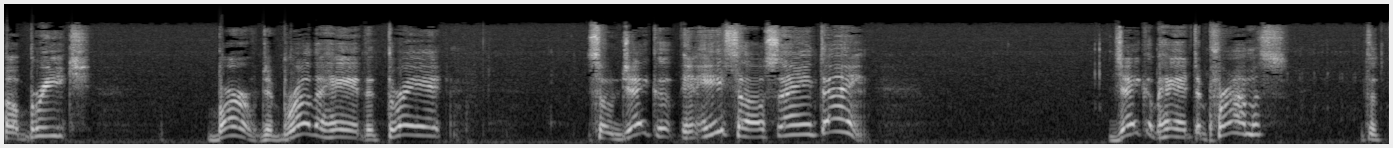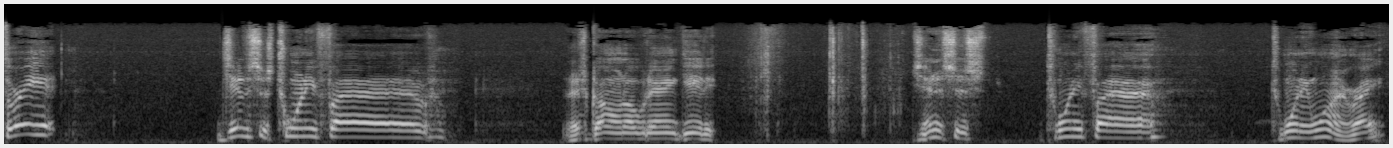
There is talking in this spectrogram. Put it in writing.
a breach birth. The brother had the thread. So Jacob and Esau, same thing. Jacob had the promise, the thread. Genesis 25. Let's go on over there and get it. Genesis 25, 21, right?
